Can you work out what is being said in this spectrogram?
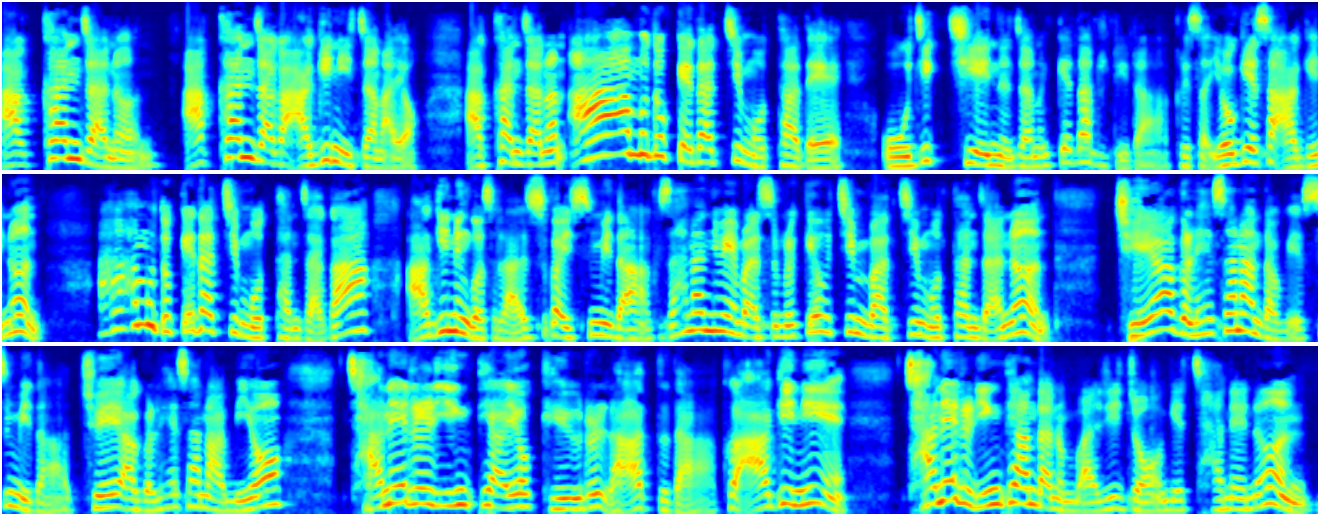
악한 자는 악한 자가 악인이 있잖아요. 악한 자는 아무도 깨닫지 못하되 오직 지혜 있는 자는 깨달으리라. 그래서 여기에서 악인은 아무도 깨닫지 못한 자가 악인인 것을 알 수가 있습니다. 그래서 하나님의 말씀을 깨우침 받지 못한 자는 죄악을 해산한다고 했습니다. 죄악을 해산하며 자네를 잉태하여 계율을 낳았다. 그 악인이 자네를 잉태한다는 말이죠. 이게 자네는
